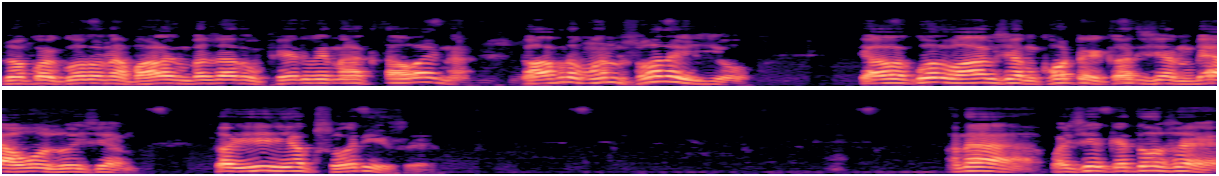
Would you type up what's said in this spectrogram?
જો કોઈ ગુરુના ભાળન બજારું ફેરવી નાખતા હોય ને, તો આપણું મન સોરાઈ ગયું. કે હવે ગુરુ આવશે ને ખોટે કરશે ને બે આવું જોઈશે ને. તો એ એક સોરી છે. અને પછી કીધું છે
